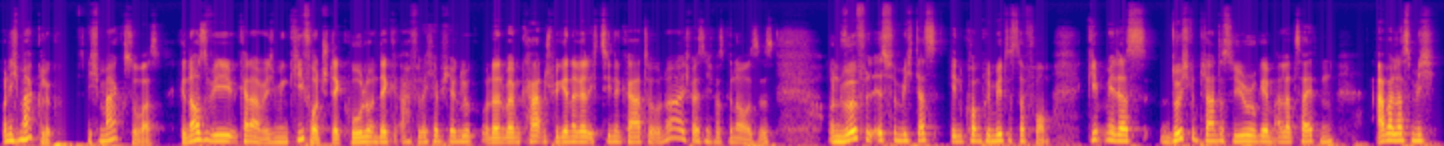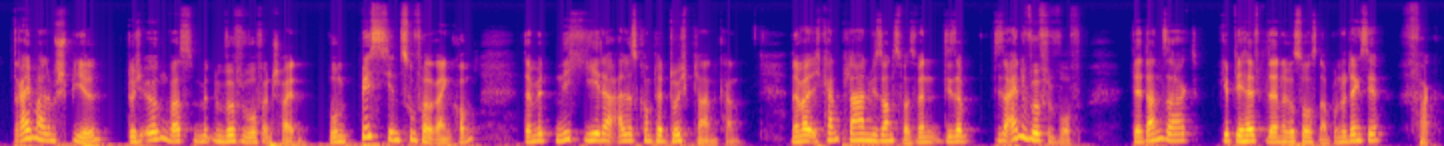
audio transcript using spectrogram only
Und ich mag Glück. Ich mag sowas. Genauso wie, keine Ahnung, wenn ich mir ein Keyforge-Deck hole und denke, ah, vielleicht habe ich ja Glück. Oder beim Kartenspiel generell, ich ziehe eine Karte und ah, ich weiß nicht, was genau es ist. Und Würfel ist für mich das in komprimiertester Form. Gib mir das durchgeplanteste Eurogame aller Zeiten, aber lass mich dreimal im Spiel durch irgendwas mit einem Würfelwurf entscheiden, wo ein bisschen Zufall reinkommt, damit nicht jeder alles komplett durchplanen kann. Ne, weil ich kann planen wie sonst was. Wenn dieser, dieser eine Würfelwurf, der dann sagt, gib die Hälfte deiner Ressourcen ab und du denkst dir, fuck,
